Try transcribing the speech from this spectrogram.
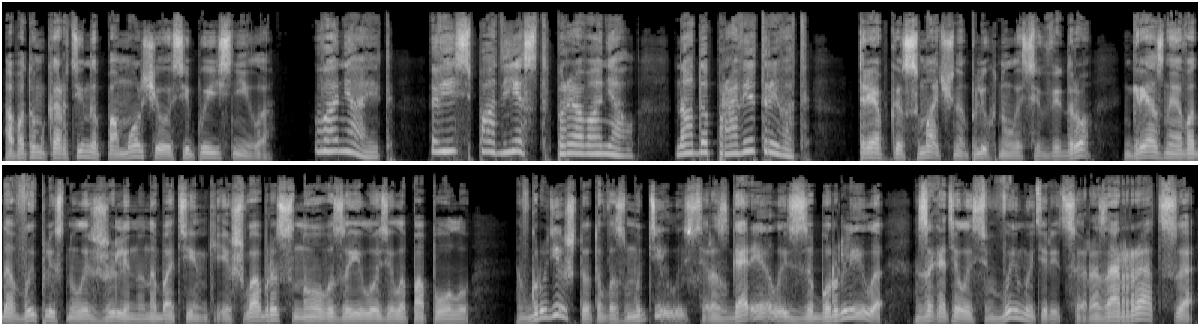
а потом картина поморщилась и пояснила. «Воняет. Весь подъезд провонял. Надо проветривать». Тряпка смачно плюхнулась в ведро, грязная вода выплеснулась жилина на ботинки, и швабра снова заелозила по полу. В груди что-то возмутилось, разгорелось, забурлило, захотелось выматериться, разораться,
